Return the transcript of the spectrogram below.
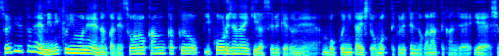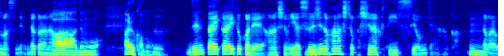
それで言うとね、ミミクリもね、なんかね、その感覚をイコールじゃない気がするけどね、僕に対して思ってくれてんのかなって感じはややしますね。だからなんか、ああ、でも、あるかも。うん全体会とかで話しても、いや、数字の話とかしなくていいっすよ、みたいな。なんか、うんだから、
